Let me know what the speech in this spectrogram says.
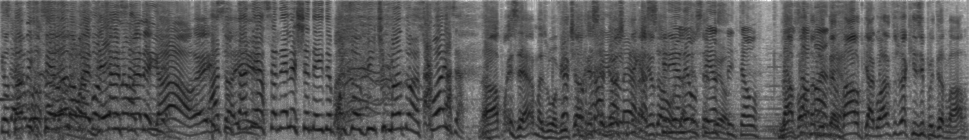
Que eu tava emoção esperando não pra é botar dele, não é trilha. legal, é Ah, isso tu tá aí. nessa, né, Alexandre? Aí depois o ouvinte manda as coisas. Ah, pois é, mas o ouvinte já cortar, recebeu a explicação. Eu queria já ler o recebeu. texto, então. Na volta do intervalo, porque agora tu já quis ir pro intervalo.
